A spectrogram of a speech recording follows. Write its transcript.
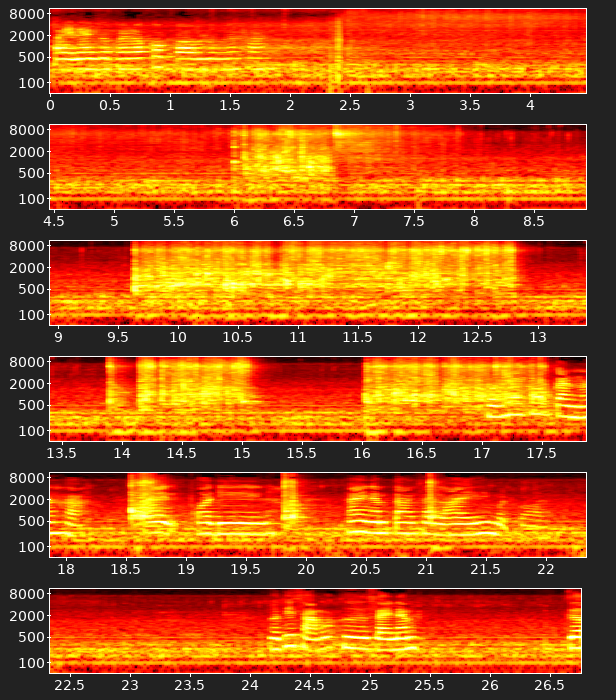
ไฟแรงเกินไปแล้วก็เบาลงนะคะ คนให้เข้ากันนะคะ ให้พอดีให้น้ำตาลสไลายให้หมดก่อน ส่วนที่สามก็คือใส่น้ำเกลือ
